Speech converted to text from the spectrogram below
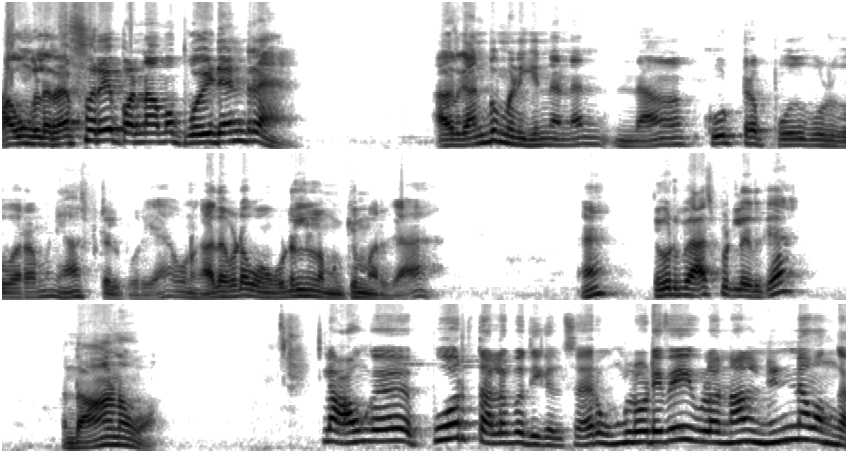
அவங்கள ரெஃபரே பண்ணாமல் போயிடேன்றேன். அவருக்கு அன்புமணிக்கு என்னென்னா நான் கூட்டுற பொதுக்குழுக்கு வராமல் நீ ஹாஸ்பிட்டல் போறியா? உனக்கு அதை விட உன் உடல்நலம் முக்கியமாக இருக்கா? ஆ? இவர் போய் ஹாஸ்பிட்டல் இருக்க? அந்த ஆணவம். இல்லை அவங்க போர் தளபதிகள் சார். உங்களோடவே இவ்வளோ நாள் நின்னவங்க.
